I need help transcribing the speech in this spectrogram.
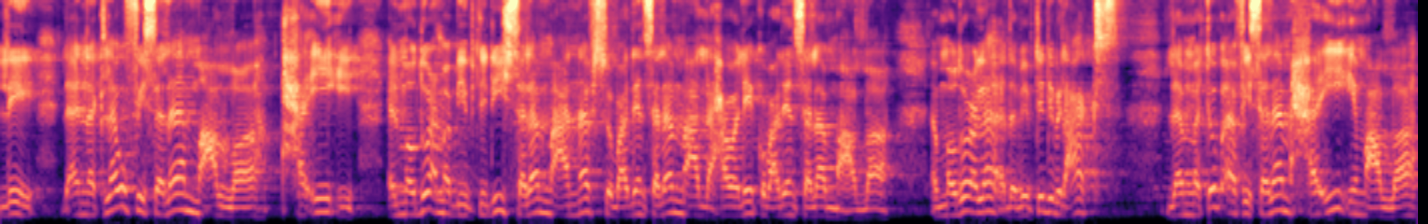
ليه؟ لأنك لو في سلام مع الله حقيقي الموضوع ما بيبتديش سلام مع النفس وبعدين سلام مع اللي حواليك وبعدين سلام مع الله. الموضوع لا ده بيبتدي بالعكس. لما تبقى في سلام حقيقي مع الله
